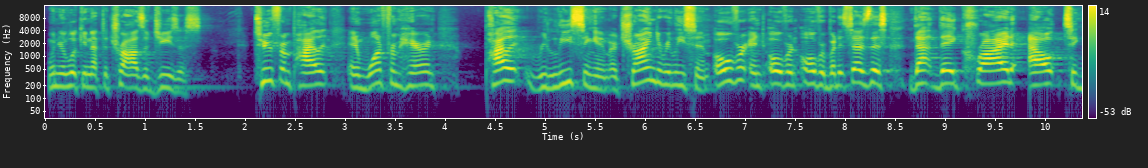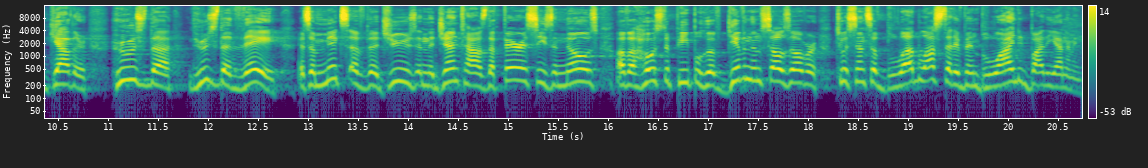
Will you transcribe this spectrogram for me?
when you're looking at the trials of Jesus two from Pilate and one from Herod. Pilate releasing him or trying to release him over and over and over, but it says this that they cried out together. Who's the who's the they? It's a mix of the Jews and the Gentiles, the Pharisees and those of a host of people who have given themselves over to a sense of bloodlust that have been blinded by the enemy.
